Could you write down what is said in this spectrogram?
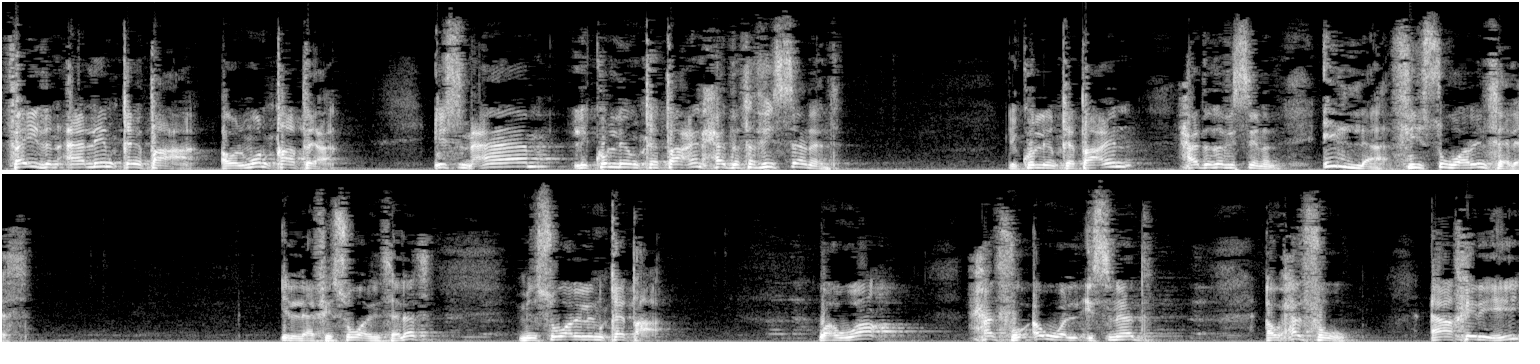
فإذا الانقطاع أو المنقطع اسم عام لكل انقطاع حدث في السند. لكل انقطاع حدث في السند. إلا في صور ثلاث. إلا في صور ثلاث من صور الانقطاع. وهو حذف أول الإسناد أو حذف آخره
